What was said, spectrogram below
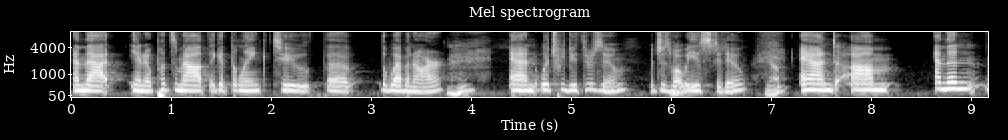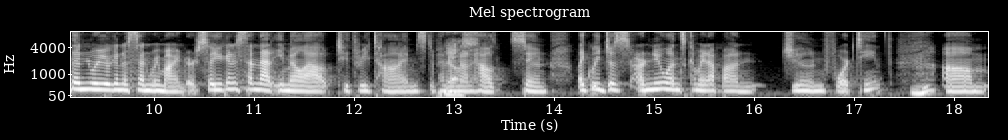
and that you know puts them out. They get the link to the the webinar, mm-hmm. And which we do through Zoom, which is what we used to do. Yeah. And um, and then then you're going to send reminders so you're going to send that email out two three times depending yes. on how soon like we just our new one's coming up on june 14th mm-hmm. um,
